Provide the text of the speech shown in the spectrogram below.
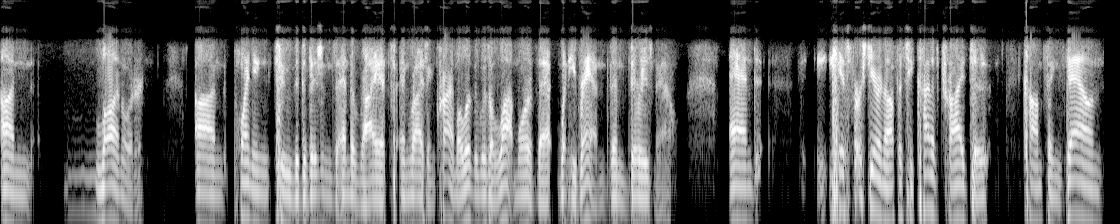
on law and order on pointing to the divisions and the riots and rising crime, although there was a lot more of that when he ran than there is now. And his first year in office, he kind of tried to calm things down.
